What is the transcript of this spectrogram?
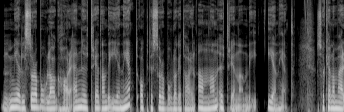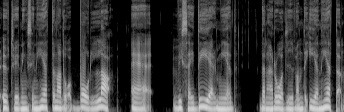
medelstora bolag har en utredande enhet och det stora bolaget har en annan utredande enhet så kan de här utredningsenheterna då bolla eh, vissa idéer med den här rådgivande enheten.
